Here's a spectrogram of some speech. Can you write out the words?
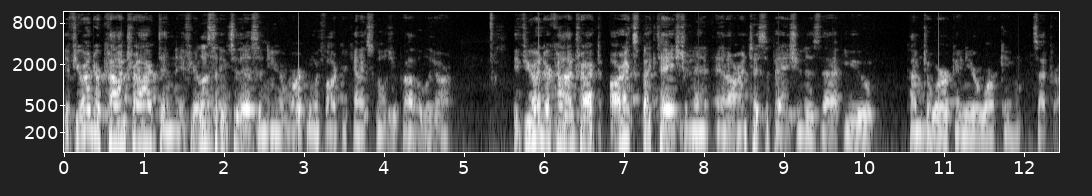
If you're under contract and if you're listening to this and you're working with Fauquier County Schools, you probably are if you're under contract, our expectation and our anticipation is that you come to work and you're working, etc.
